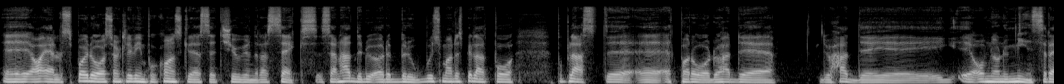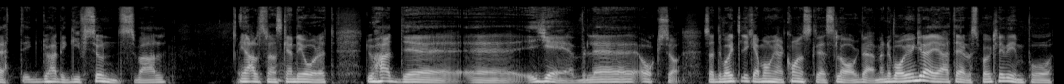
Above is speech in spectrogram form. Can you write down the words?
eh, ja, Elfsborg då som klev in på konstgräset 2006. Sen hade du Örebro som hade spelat på, på plast eh, ett par år. Du hade, du hade, om jag nu minns rätt, du hade GIF Sundsvall i allsvenskan det året. Du hade eh, Gävle också. Så det var inte lika många konstgräslag där. Men det var ju en grej att Elfsborg klev in på,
